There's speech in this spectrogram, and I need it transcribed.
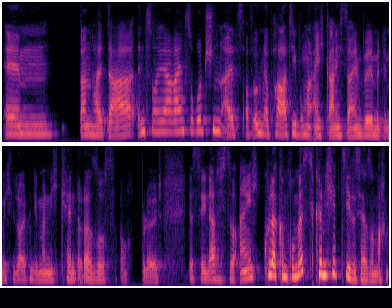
Ähm, dann halt da ins neue Jahr reinzurutschen, als auf irgendeiner Party, wo man eigentlich gar nicht sein will, mit irgendwelchen Leuten, die man nicht kennt oder so, ist auch blöd. Deswegen dachte ich so, eigentlich cooler Kompromiss, könnte ich jetzt jedes Jahr so machen.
